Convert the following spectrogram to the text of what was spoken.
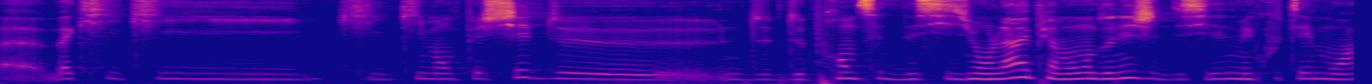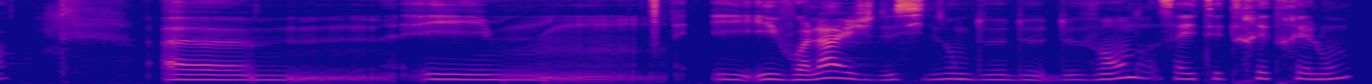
euh, bah, qui, m'empêchait de, prendre cette décision-là. Et puis à un moment donné, j'ai décidé de m'écouter moi. Euh, et, voilà, et j'ai décidé donc de, vendre. Ça a été très très long.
